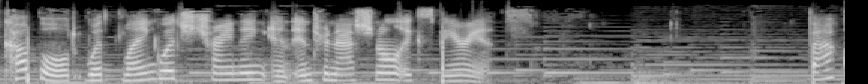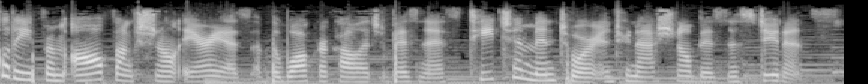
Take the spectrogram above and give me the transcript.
coupled with language training and international experience. Faculty from all functional areas of the Walker College of Business teach and mentor international business students.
